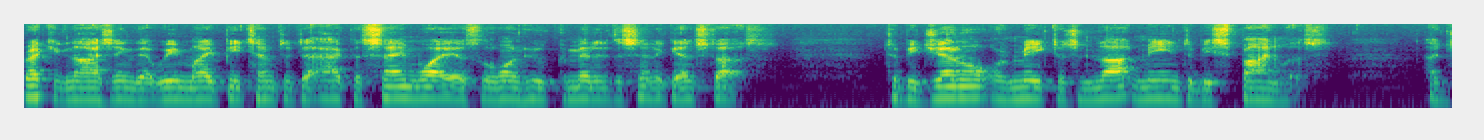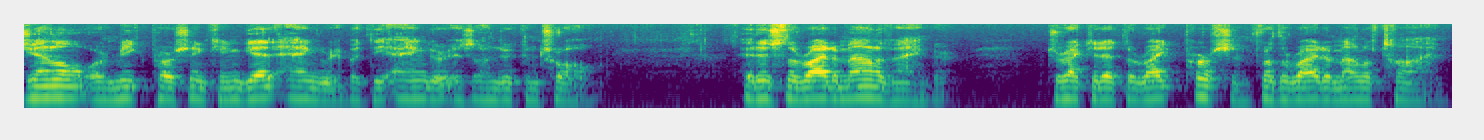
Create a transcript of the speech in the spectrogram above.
recognizing that we might be tempted to act the same way as the one who committed the sin against us. To be gentle or meek does not mean to be spineless. A gentle or meek person can get angry, but the anger is under control. It is the right amount of anger, directed at the right person for the right amount of time.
